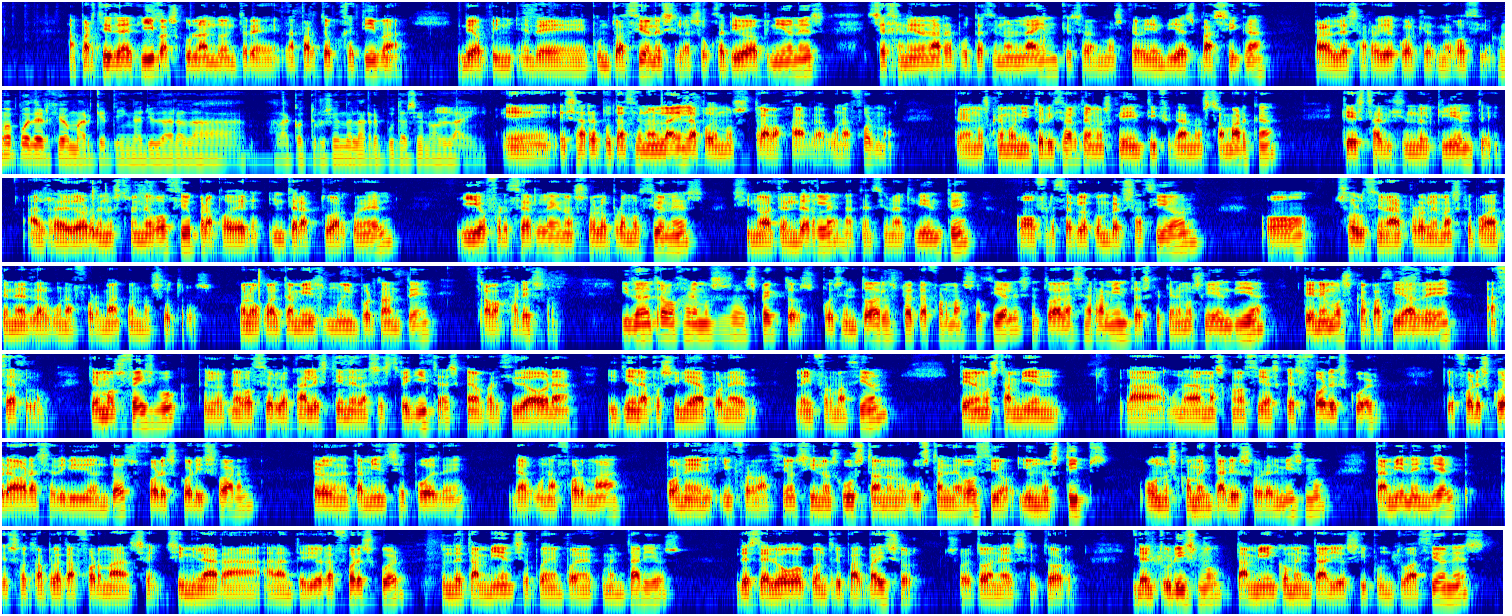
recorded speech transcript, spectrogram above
A partir de aquí, basculando entre la parte objetiva de, de, puntuaciones y la subjetiva de opiniones, se genera una reputación online que sabemos que hoy en día es básica para el desarrollo de cualquier negocio. ¿Cómo puede el geomarketing ayudar a la, construcción de la reputación online? Eh, esa reputación online la podemos trabajar de alguna forma. Tenemos que monitorizar, tenemos que identificar nuestra marca, qué está diciendo el cliente alrededor de nuestro negocio para poder interactuar con él y ofrecerle no solo promociones, sino atenderle, la atención al cliente, o ofrecerle conversación o solucionar problemas que pueda tener de alguna forma con nosotros. Con lo cual también es muy importante trabajar eso. ¿Y dónde trabajaremos esos aspectos? Pues en todas las plataformas sociales, en todas las herramientas que tenemos hoy en día, tenemos capacidad de hacerlo. Tenemos Facebook, que en los negocios locales tiene las estrellitas, que han aparecido ahora y tiene la posibilidad de poner la información. Tenemos también la, una de las más conocidas que es Foursquare, que Foursquare ahora se ha dividido en dos, Foursquare y Swarm, pero donde también se puede, de alguna forma, poner información si nos gusta o no nos gusta el negocio y unos tips o unos comentarios sobre el mismo. También en Yelp, que es otra plataforma similar a, la anterior, a Foursquare, donde también se pueden poner comentarios. Desde luego con TripAdvisor, sobre todo en el sector del turismo, también comentarios y puntuaciones.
